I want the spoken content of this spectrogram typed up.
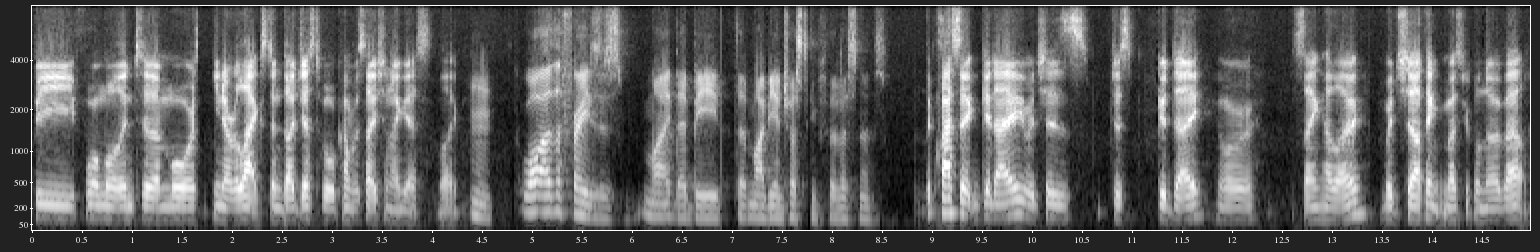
be formal into a more, you know, relaxed and digestible conversation, I guess. Like hmm. What other phrases might there be that might be interesting for the listeners? the classic g'day, which is just good day or saying hello, which I think most people know about.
